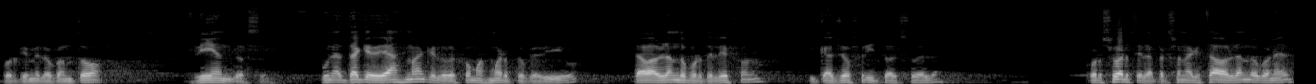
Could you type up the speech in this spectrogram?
porque me lo contó riéndose. Un ataque de asma que lo dejó más muerto que vivo. Estaba hablando por teléfono y cayó frito al suelo por suerte, la persona que estaba hablando con él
